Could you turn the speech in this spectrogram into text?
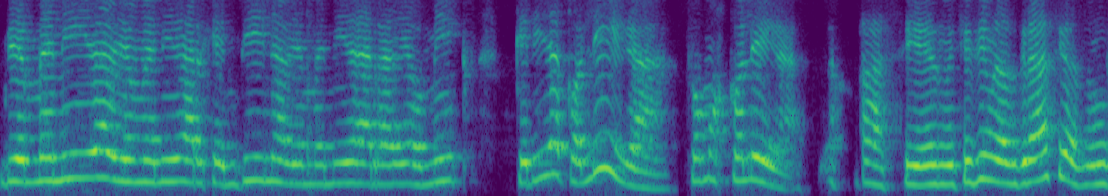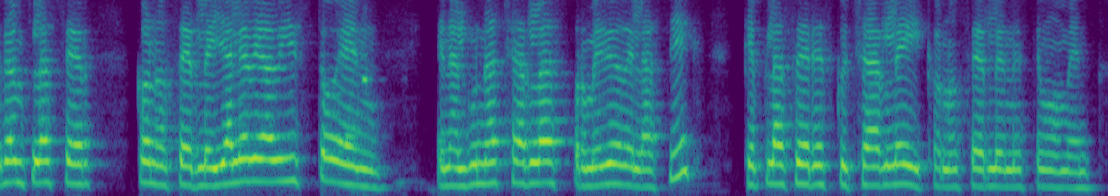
Bienvenida, bienvenida a Argentina, bienvenida a Radio Mix. Querida colega, somos colegas. Así es, muchísimas gracias. Un gran placer conocerle. Ya le había visto en, en algunas charlas por medio de la SIC. Qué placer escucharle y conocerle en este momento.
